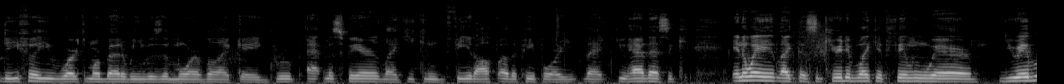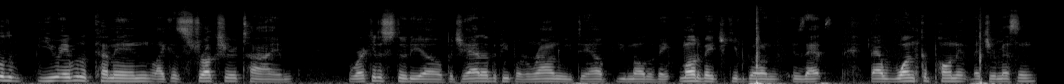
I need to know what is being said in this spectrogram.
Do you feel you worked more better when you was in more of a, like a group atmosphere? Like you can feed off other people or you, like you have that sec- in a way like the security blanket feeling where you're able to you're able to come in like a structured time work in the studio, but you had other people around you to help you motivate motivate you keep going. Is that that one component that you're missing?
